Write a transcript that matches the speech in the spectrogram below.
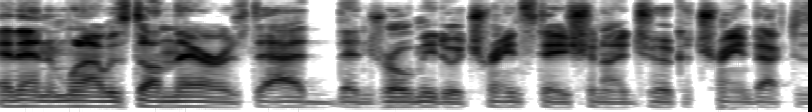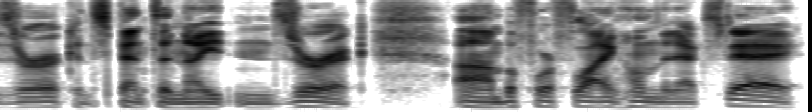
And then when I was done there, his dad then drove me to a train station. I took a train back to Zurich and spent the night in Zurich um, before flying home the next day.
